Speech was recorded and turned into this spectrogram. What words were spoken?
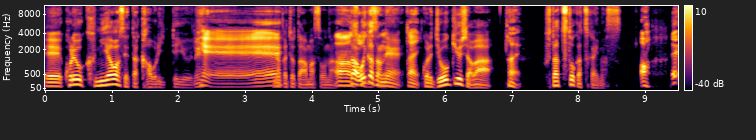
えこれを組み合わせた香りっていうね。なんかちょっと甘そうな。ただ及川さんねこれ上級者は2つとか使います。あえ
